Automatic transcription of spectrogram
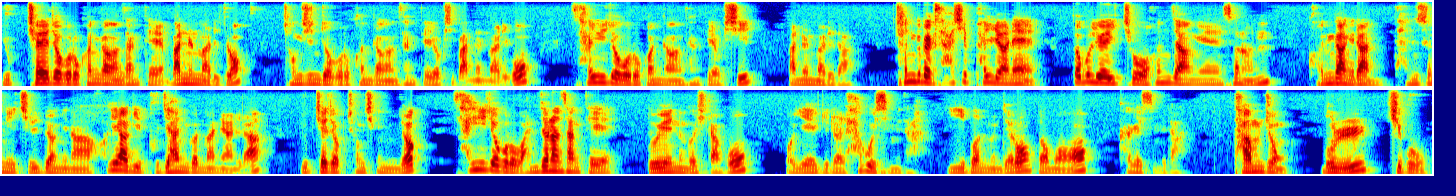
육체적으로 건강한 상태 맞는 말이죠. 정신적으로 건강한 상태 역시 맞는 말이고 사회적으로 건강한 상태 역시 맞는 말이다. 1948년에 WHO 헌장에서는 건강이란 단순히 질병이나 허약이 부재한 것만이 아니라 육체적, 정신적, 사회적으로 완전한 상태에 놓여 있는 것이라고 어, 얘기를 하고 있습니다. 2번 문제로 넘어가겠습니다. 다음 중 물, 기구,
